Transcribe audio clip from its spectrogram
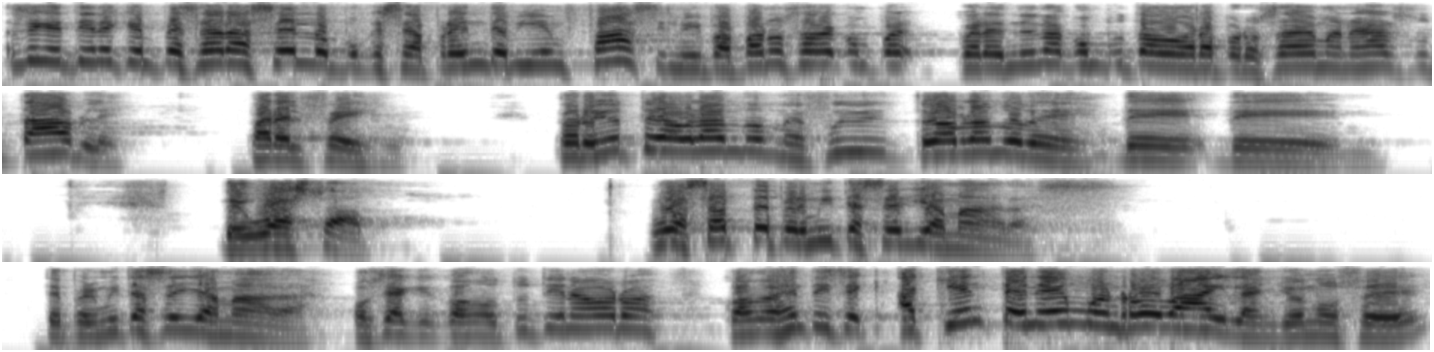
Así que tiene que empezar a hacerlo porque se aprende bien fácil. Mi papá no sabe prender una computadora, pero sabe manejar su tablet para el Facebook. Pero yo estoy hablando, me fui, estoy hablando de, de WhatsApp. WhatsApp te permite hacer llamadas te permite hacer llamadas. O sea que cuando tú tienes ahora, cuando la gente dice, ¿a quién tenemos en Rhode Island? Yo no sé.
